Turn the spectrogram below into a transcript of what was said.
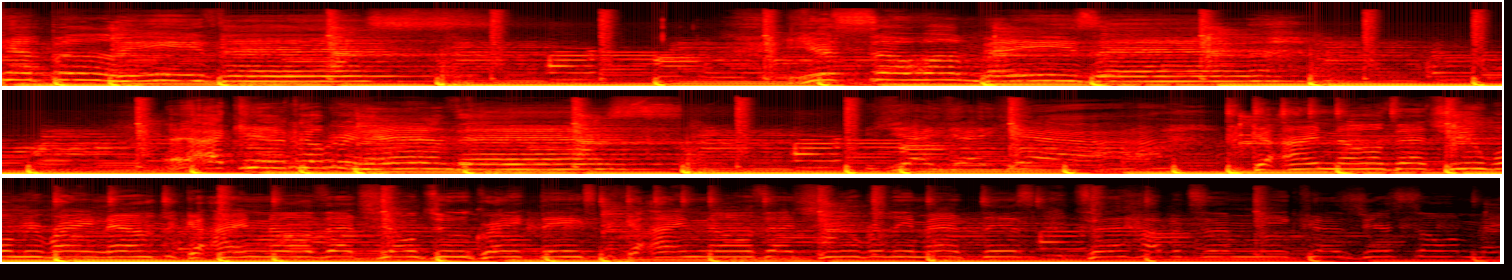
Can't believe this. You're so amazing. I can't comprehend this. Yeah, yeah, yeah. God, I know that you want me right now. God, I know that you'll do great things. God, I know that you really meant this to happen to me because you're so amazing.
